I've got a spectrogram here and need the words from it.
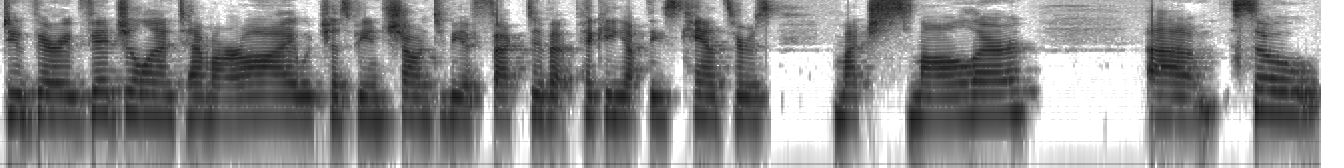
do very vigilant MRI, which has been shown to be effective at picking up these cancers much smaller. Um, so,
